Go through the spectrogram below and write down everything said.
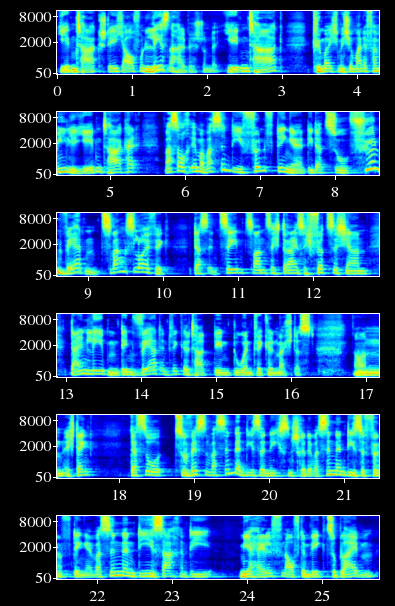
Jeden Tag stehe ich auf und lese eine halbe Stunde. Jeden Tag kümmere ich mich um meine Familie. Jeden Tag, was auch immer. Was sind die fünf Dinge, die dazu führen werden, zwangsläufig, dass in 10, 20, 30, 40 Jahren dein Leben den Wert entwickelt hat, den du entwickeln möchtest? Und ich denke, das so zu wissen, was sind denn diese nächsten Schritte, was sind denn diese fünf ja. Dinge, was sind denn die Sachen, die mir helfen, auf dem Weg zu bleiben,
